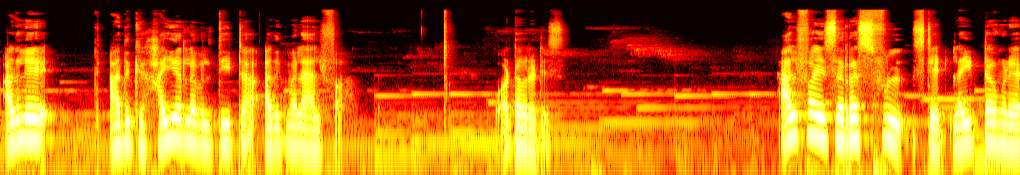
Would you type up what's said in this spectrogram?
அதிலே அதுக்கு ஹையர் லெவல் தீட்டா அதுக்கு மேலே alpha whatever it is alpha is a restful state லைட்டாக உங்களுடைய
